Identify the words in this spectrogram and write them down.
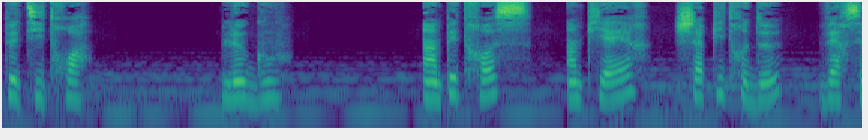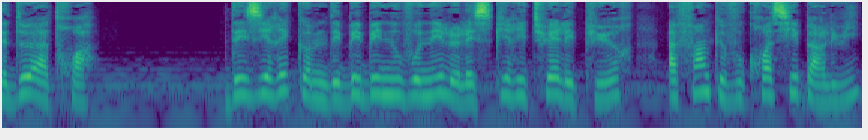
Petit 3. Le goût. 1 Pétros, 1 Pierre, chapitre 2, versets 2 à 3. Désirez comme des bébés nouveau-nés le lait spirituel et pur, afin que vous croissiez par lui,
